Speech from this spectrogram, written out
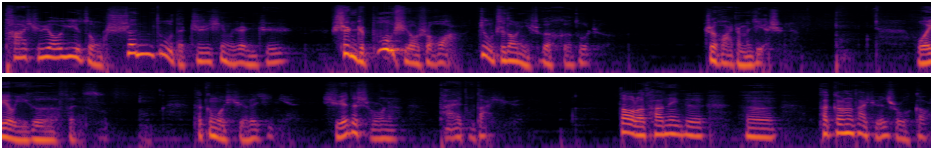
他需要一种深度的知性认知，甚至不需要说话就知道你是个合作者。这话怎么解释呢？我有一个粉丝，他跟我学了几年，学的时候呢，他还读大学，到了他那个嗯。他刚上大学的时候，我告诉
